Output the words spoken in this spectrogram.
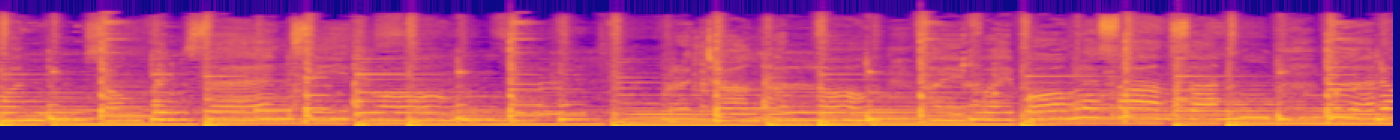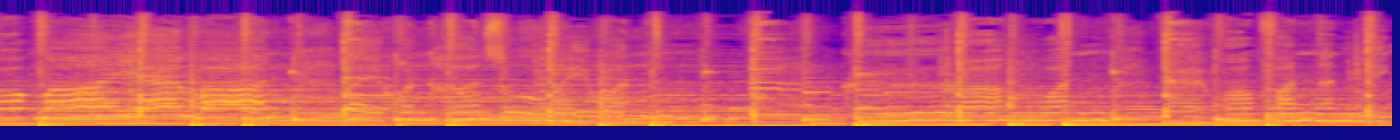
วันส่องเป็นแสงสีทอง กระจ่างคันลอง ให้ไฟปองและสร้างสรรค์ เมื่อดอกไม้แย้มบาน ควา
